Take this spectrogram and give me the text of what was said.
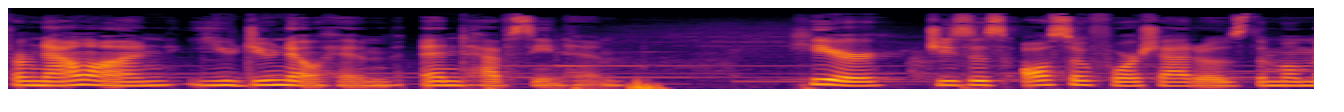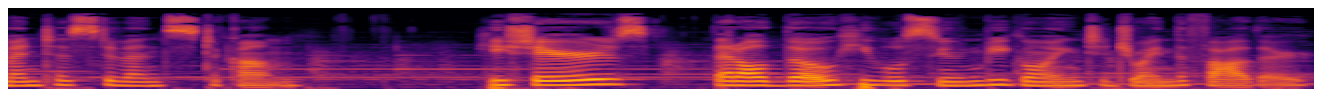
From now on, you do know him and have seen him. Here, Jesus also foreshadows the momentous events to come. He shares that although he will soon be going to join the Father,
